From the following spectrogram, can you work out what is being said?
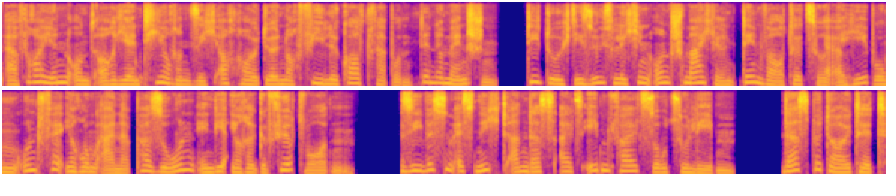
erfreuen und orientieren sich auch heute noch viele gottverbundene Menschen, die durch die süßlichen und schmeichelnden Worte zur Erhebung und Verehrung einer Person in die Irre geführt wurden. Sie wissen es nicht anders als ebenfalls so zu leben. Das bedeutet,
